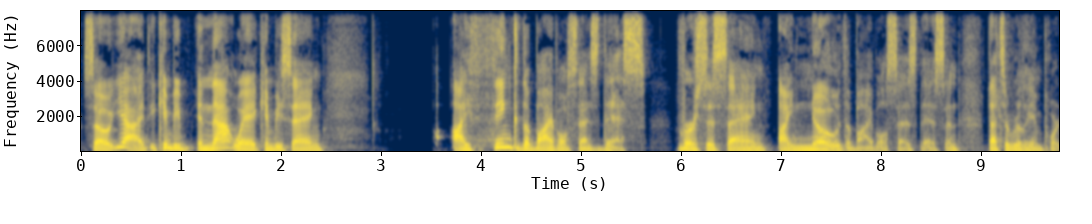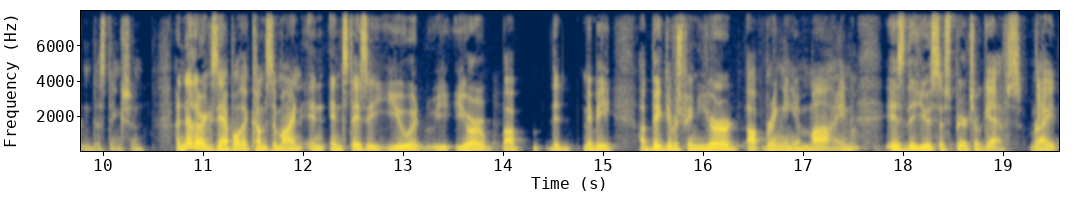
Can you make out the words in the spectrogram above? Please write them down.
So yeah, it, it can be in that way. It can be saying, I think the Bible says this versus saying, I know the Bible says this. And that's a really important distinction. Another example that comes to mind in, in Stacey, you would, your, uh, maybe a big difference between your upbringing and mine is the use of spiritual gifts, right?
